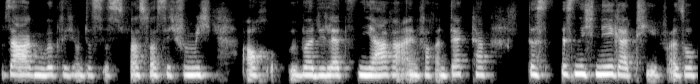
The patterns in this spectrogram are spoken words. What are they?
sagen, wirklich, und das ist was, was ich für mich auch über die letzten Jahre einfach entdeckt habe, das ist nicht negativ. Also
